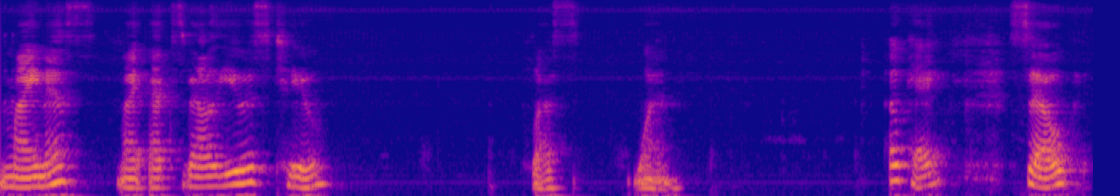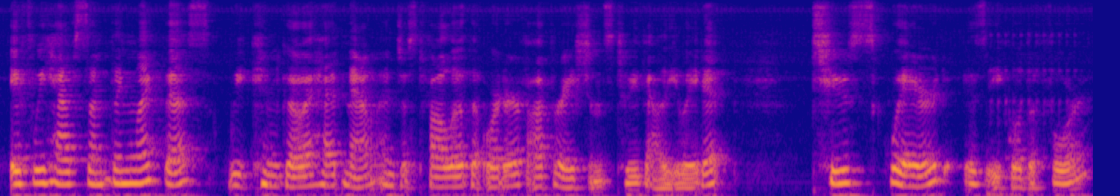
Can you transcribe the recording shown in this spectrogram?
minus my x value is 2, plus 1. Okay, so if we have something like this, we can go ahead now and just follow the order of operations to evaluate it. 2 squared is equal to 4.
